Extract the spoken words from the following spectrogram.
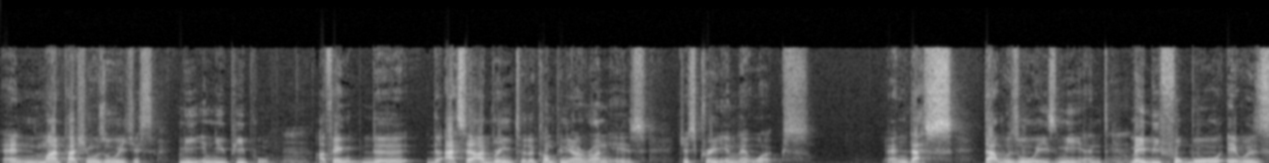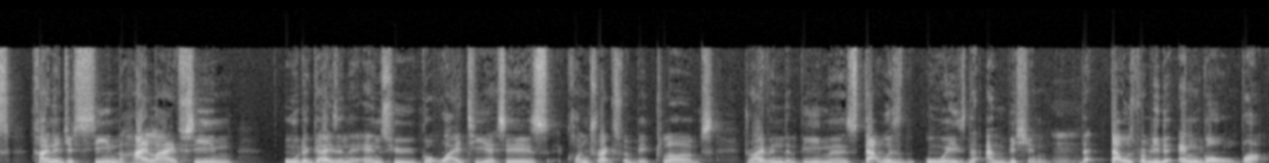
And my passion was always just meeting new people. Mm. I think the the asset I bring to the company I run is just creating networks. And that's that was always me. And mm. maybe football, it was kind of just seeing the high life, seeing all the guys in the ends who got YTSs, contracts for big clubs, driving the Beamers. That was always the ambition. Mm. That that was probably the end goal. But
